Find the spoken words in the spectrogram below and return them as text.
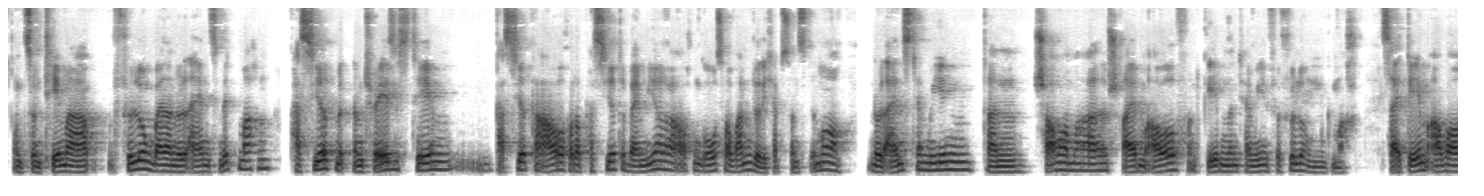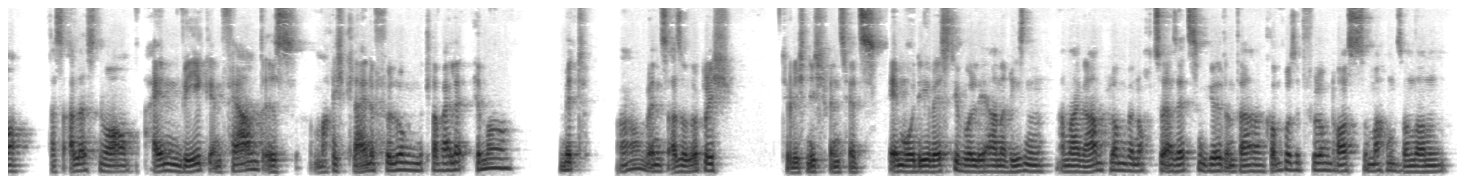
Und zum Thema Füllung bei einer 01 mitmachen, passiert mit einem Tray-System, passiert da auch oder passierte bei mir da auch ein großer Wandel. Ich habe sonst immer 01-Termin, dann schauen wir mal, schreiben auf und geben einen Termin für Füllungen gemacht. Seitdem aber das alles nur einen Weg entfernt ist, mache ich kleine Füllungen mittlerweile immer mit. Ja, wenn es also wirklich, natürlich nicht, wenn es jetzt MOD vestibulär eine riesen Amalgamplombe noch zu ersetzen gilt und da eine Composite-Füllung draus zu machen, sondern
